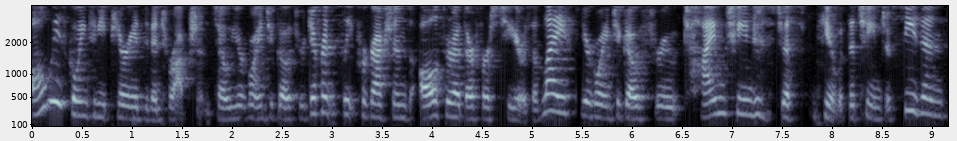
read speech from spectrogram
always going to be periods of interruption. So you're going to go through different sleep progressions all throughout their first two years of life. You're going to go through time changes just, you know, with the change of seasons.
